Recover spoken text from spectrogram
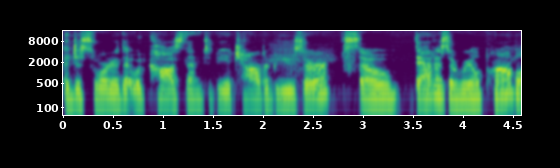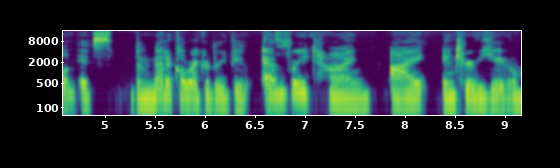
a disorder that would cause them to be a child abuser. So that is a real problem. It's the medical record review. Every time I interview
